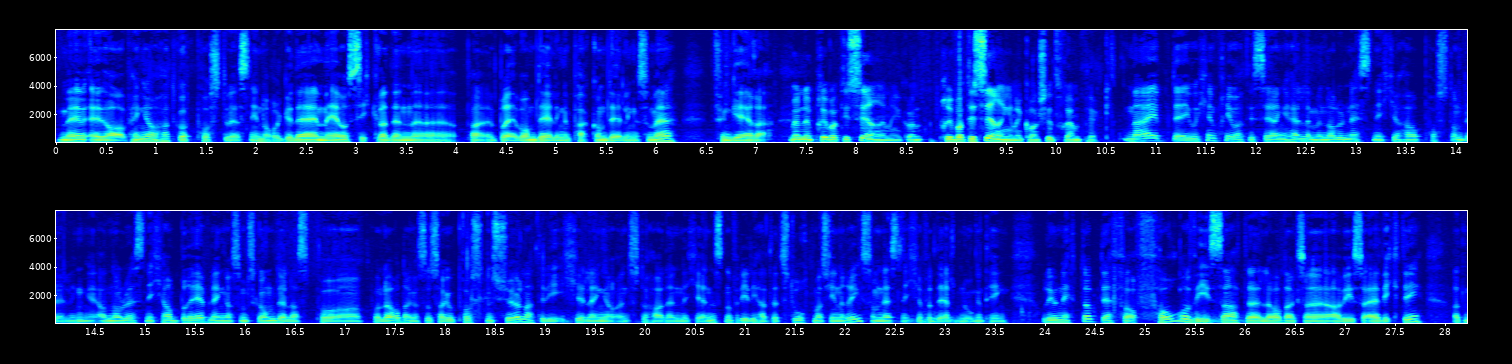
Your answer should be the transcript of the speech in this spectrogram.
Vi er avhengig av å ha et godt postvesen i Norge. Det er med å sikre den eh, brevomdelingen, pakkeomdelingen som er, fungerer. Men en privatiseringen, er privatiseringen er kanskje et frempek? Nei, det er jo ikke en privatisering heller, men når du nesten ikke har postomdeling, når du nesten ikke har brev lenger som skal omdeles på, på lørdager, så sa jo Posten selv at de ikke lenger ønsket å ha denne tjenesten, fordi de hadde et stort maskineri som nesten ikke fordelte noen ting. Og Det er jo nettopp derfor, for å vise at lørdagsavisa lørdagsaviser er viktig, at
